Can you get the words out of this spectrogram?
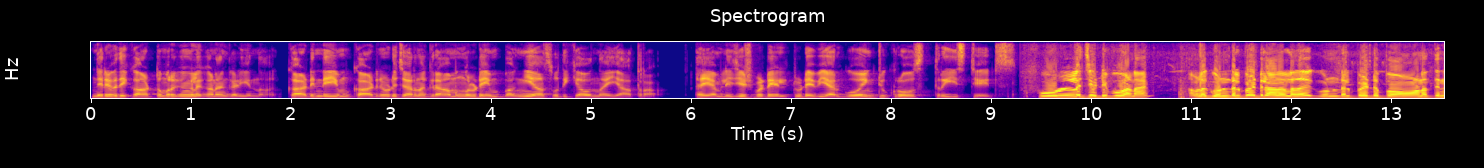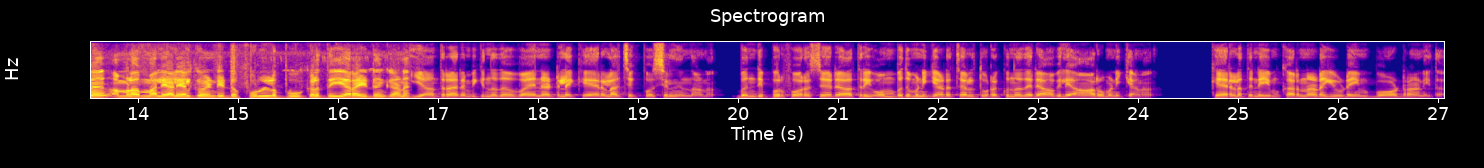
നിരവധി കാട്ടുമൃഗങ്ങളെ കാണാൻ കഴിയുന്ന കാടിന്റെയും കാടിനോട് ചേർന്ന ഗ്രാമങ്ങളുടെയും ഭംഗി ആസ്വദിക്കാവുന്ന യാത്ര. I am Lijesh Patel. Today we are going to cross three states full ചെടിപ്പൂവാണ് നമ്മൾ ഗുണ്ടൽപേട്ടിലാണുള്ളത്. ഗുണ്ടൽപേട്ട് ഇപ്പോൾ ഓണത്തിന് നമ്മൾ മലയാളികൾക്ക് വേണ്ടിയിട്ട് ഫുള്ള് പൂക്കൾ തയ്യാറായിട്ട് നിൽക്കുകയാണ് യാത്ര ആരംഭിക്കുന്നത് വയനാട്ടിലെ കേരള ചെക്ക് പോസ്റ്റിൽ നിന്നാണ്. ബന്ദിപ്പൂർ ഫോറസ്റ്റ് രാത്രി ഒമ്പത് മണിക്ക് അടച്ചാൽ തുറക്കുന്നത് രാവിലെ ആറു മണിക്കാണ്. കേരളത്തിന്റെയും കർണാടകയുടെയും ബോർഡറാണിത്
